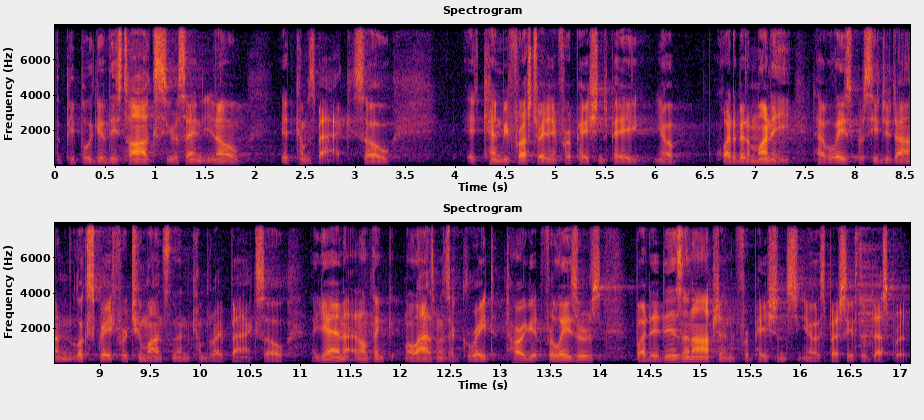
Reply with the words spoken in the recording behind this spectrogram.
the people who give these talks, you were saying, you know, it comes back. So it can be frustrating for a patient to pay, you know, quite a bit of money to have a laser procedure done. Looks great for two months and then comes right back. So again, I don't think melasma is a great target for lasers, but it is an option for patients, you know, especially if they're desperate.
